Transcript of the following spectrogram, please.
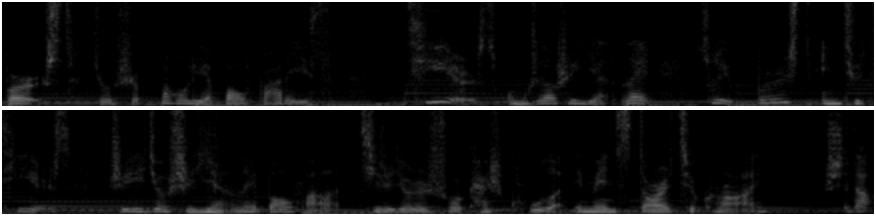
burst 就是爆裂、爆发的意思。 Tears，我们知道是眼泪，所以 burst into tears 直译就是眼泪爆发了，其实就是说开始哭了。It means start to cry。是的，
